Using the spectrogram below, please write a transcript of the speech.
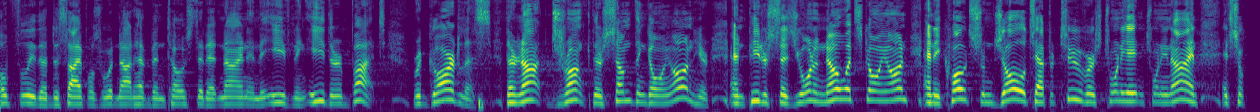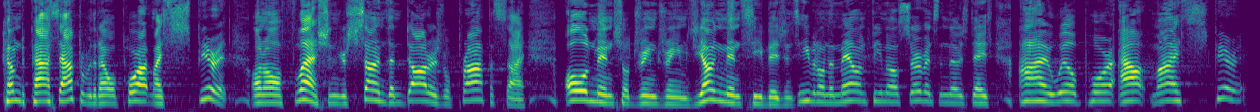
Hopefully, the disciples would not have been toasted at nine in the evening either, but regardless, they're not drunk. There's something going on here. And Peter says, You want to know what's going on? And he quotes from Joel chapter 2, verse 28 and 29 It shall come to pass afterward that I will pour out my spirit on all flesh, and your sons and daughters will prophesy. Old men shall dream dreams, young men see visions. Even on the male and female servants in those days, I will pour out my spirit.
